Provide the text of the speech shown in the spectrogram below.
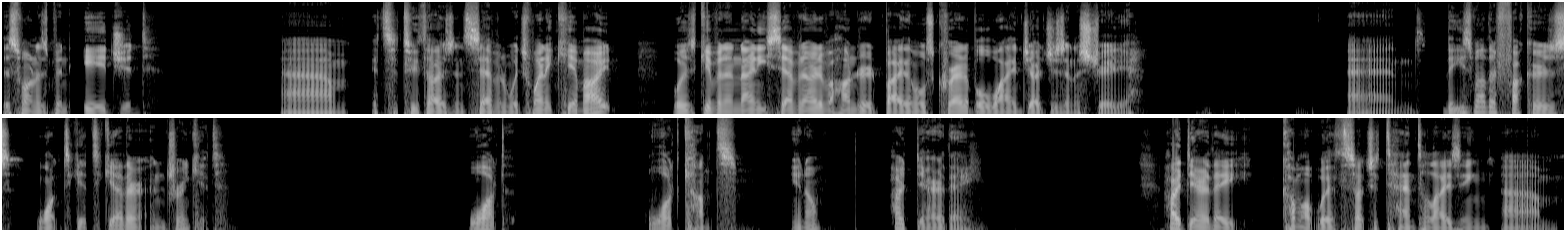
This one has been aged. Um, it's a 2007, which when it came out was given a 97 out of 100 by the most credible wine judges in Australia. And these motherfuckers want to get together and drink it. What what cunts, you know? How dare they? How dare they come up with such a tantalizing um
